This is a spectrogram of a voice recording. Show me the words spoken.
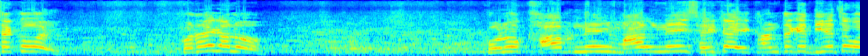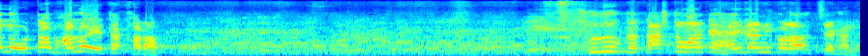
সে কই? কোথায় গেল? কোনো খাপ নেই, মাল নেই, সেইটা এখান থেকে দিয়েছে। বলে, ওটা ভালো, এটা খারাপ। শুধু কাস্টমারকে হ্যাইরানি করা হচ্ছে এখানে।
